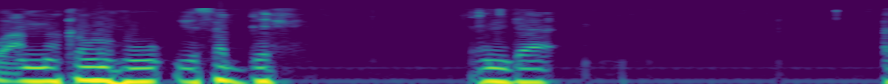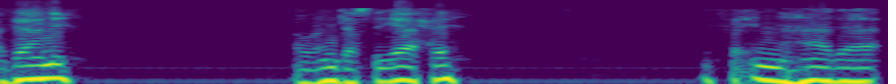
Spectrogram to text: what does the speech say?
وأما كونه يسبح عند أذانه أو عند صياحه فإن هذا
